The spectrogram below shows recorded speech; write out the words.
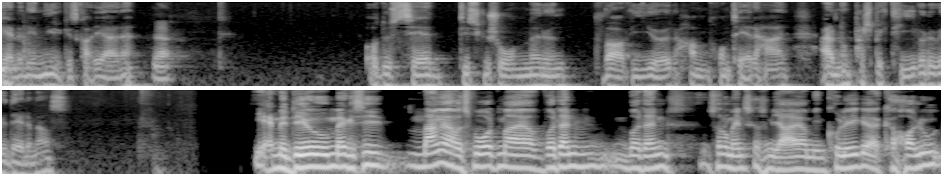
hele din yrkeskarriere, Ja. og du ser diskusjonene rundt hva vi gjør, han håndterer her, er det noen perspektiver du vil dele med oss? Ja, men det er jo, man kan sige, mange har jo spurgt mig, hvordan, hvordan sådan nogle mennesker som jeg og mine kollegaer kan holde ud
